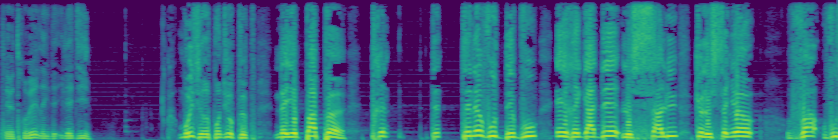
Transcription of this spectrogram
Vous avez trouvé? Il est dit. Moïse répondit au peuple, n'ayez pas peur, tenez-vous debout et regardez le salut que le Seigneur va vous,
